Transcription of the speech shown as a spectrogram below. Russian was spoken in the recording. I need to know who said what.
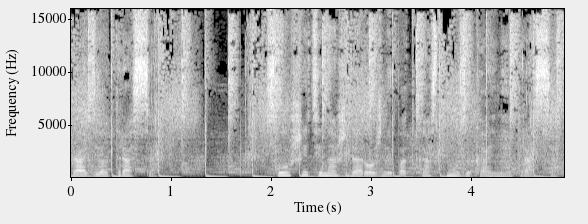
Speaker 1: Радио «Трасса». Слушайте наш дорожный подкаст «Музыкальная трасса».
